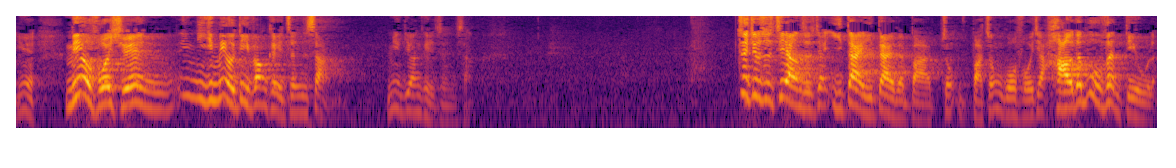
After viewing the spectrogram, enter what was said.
因为没有佛学院，你没有地方可以争上，没有地方可以争上。这就是这样子，叫一代一代的把中把中国佛教好的部分丢了，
